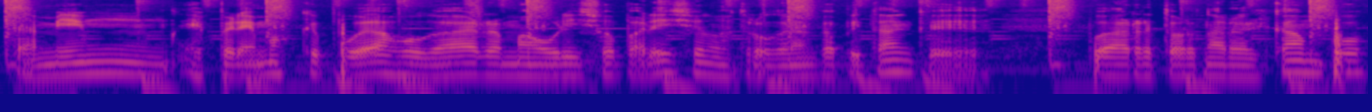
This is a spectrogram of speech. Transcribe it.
También esperemos que pueda jugar Mauricio Aparicio, nuestro gran capitán, que pueda retornar al campo.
